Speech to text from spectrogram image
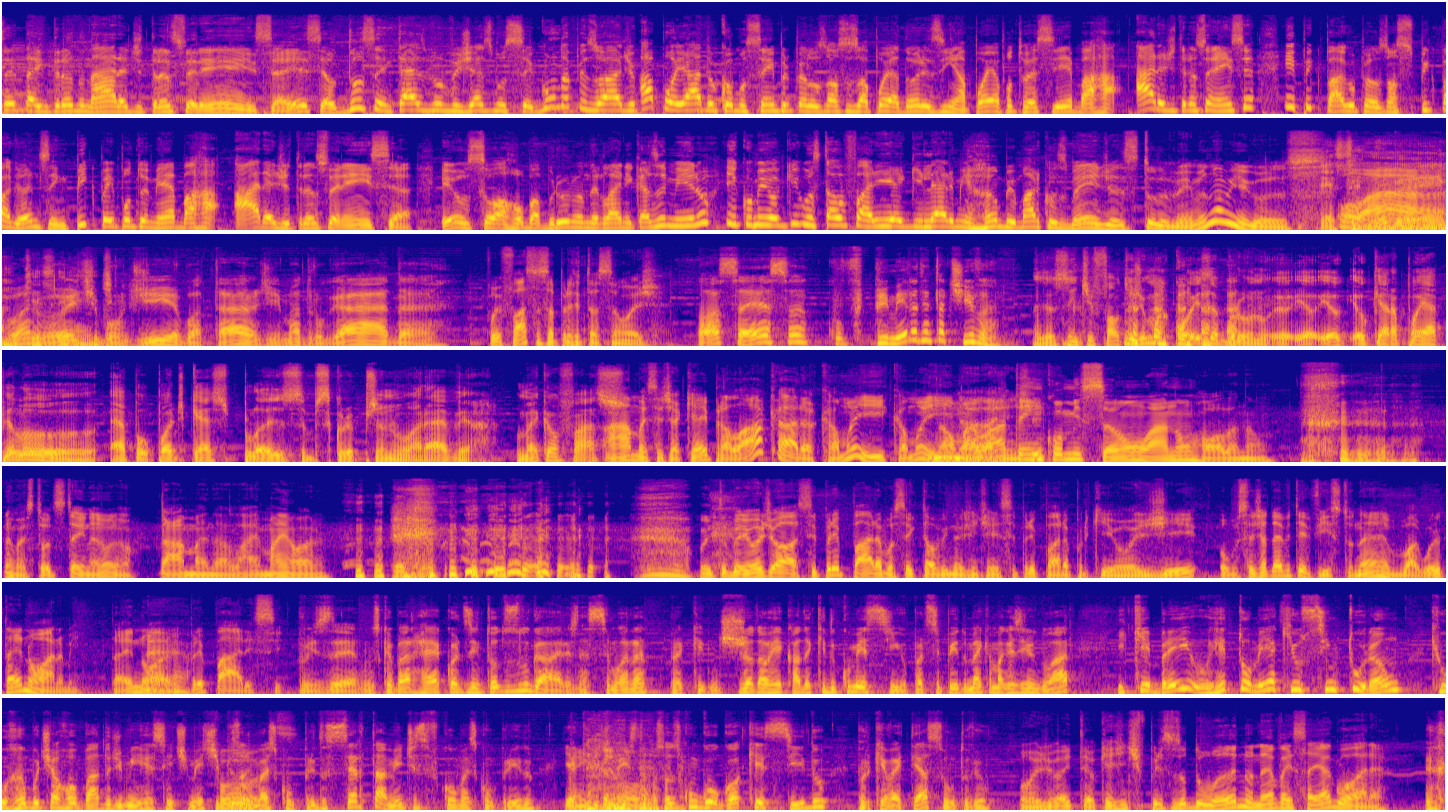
Você tá entrando na área de transferência. Esse é o do centésimo vigésimo segundo episódio, apoiado como sempre pelos nossos apoiadores em apoia.se barra área de transferência e PicPago pelos nossos PicPagantes em picpay.me barra área de transferência. Eu sou arroba Bruno Underline Casemiro e comigo aqui Gustavo Faria, Guilherme Rambo e Marcos Mendes. Tudo bem, meus amigos? Excelente, Olá, bem, boa noite, excelente. bom dia, boa tarde, madrugada. Foi fácil essa apresentação hoje? Nossa, essa primeira tentativa. Mas eu senti falta de uma coisa, Bruno. Eu, eu, eu quero apoiar pelo Apple Podcast Plus Subscription, whatever. Como é que eu faço? Ah, mas você já quer ir pra lá, cara? Calma aí, calma aí. Não, né? mas lá gente... tem comissão, lá não rola, não. não, mas todos têm, né, ou não? Ah, mas lá é maior. Muito bem, hoje, ó, se prepara, você que tá ouvindo a gente aí, se prepara, porque hoje, você já deve ter visto, né? O bagulho tá enorme, tá enorme, é. prepare-se. Pois é, vamos quebrar recordes em todos os lugares. Nessa semana, pra que, a gente já dá o um recado aqui do comecinho, eu participei do Mac Magazine do Ar e quebrei, retomei aqui o cinturão que o Rambo tinha roubado de mim recentemente, de episódio mais comprido, certamente esse ficou mais comprido. E aqui também estamos todos com o gogó aquecido, porque vai ter assunto, viu? Hoje vai ter, o que a gente precisou do ano, né, vai sair agora.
